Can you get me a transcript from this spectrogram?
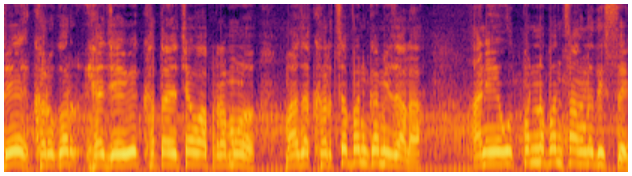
ते खरोखर ह्या जैविक खताच्या वापरामुळं माझा खर्च पण कमी झाला आणि उत्पन्न पण चांगलं दिसतंय.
